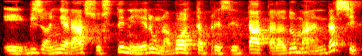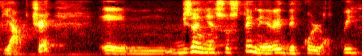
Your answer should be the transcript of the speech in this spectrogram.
eh, bisognerà sostenere, una volta presentata la domanda, se piace, ehm, bisogna sostenere dei colloqui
